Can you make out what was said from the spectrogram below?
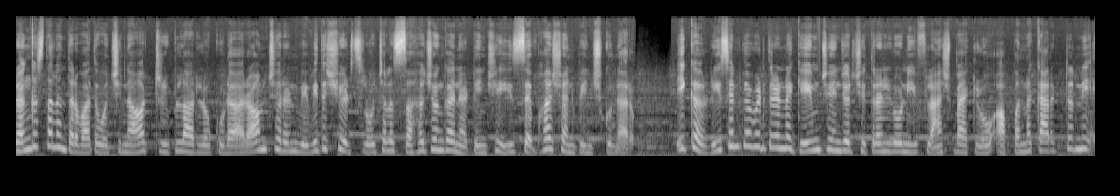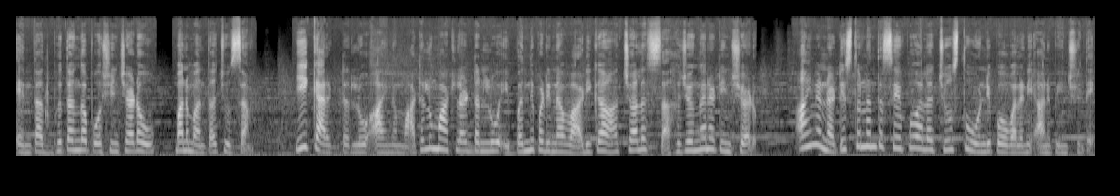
రంగస్థలం తర్వాత వచ్చిన ట్రిపుల్ ఆర్లో కూడా రామ్ చరణ్ వివిధ షేడ్స్లో చాలా సహజంగా నటించి శభాష్ అనిపించుకున్నారు. ఇక రీసెంట్గా విడుదలైన గేమ్ చేంజర్ చిత్రంలోని ఫ్లాష్ బ్యాక్లో అప్పన్న క్యారెక్టర్ని ఎంత అద్భుతంగా పోషించాడో మనమంతా చూసాం ఈ క్యారెక్టర్లో ఆయన మాటలు మాట్లాడడంలో ఇబ్బంది పడిన వాడిగా చాలా సహజంగా నటించాడు. ఆయన నటిస్తున్నంతసేపు అలా చూస్తూ ఉండిపోవాలని అనిపించింది.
